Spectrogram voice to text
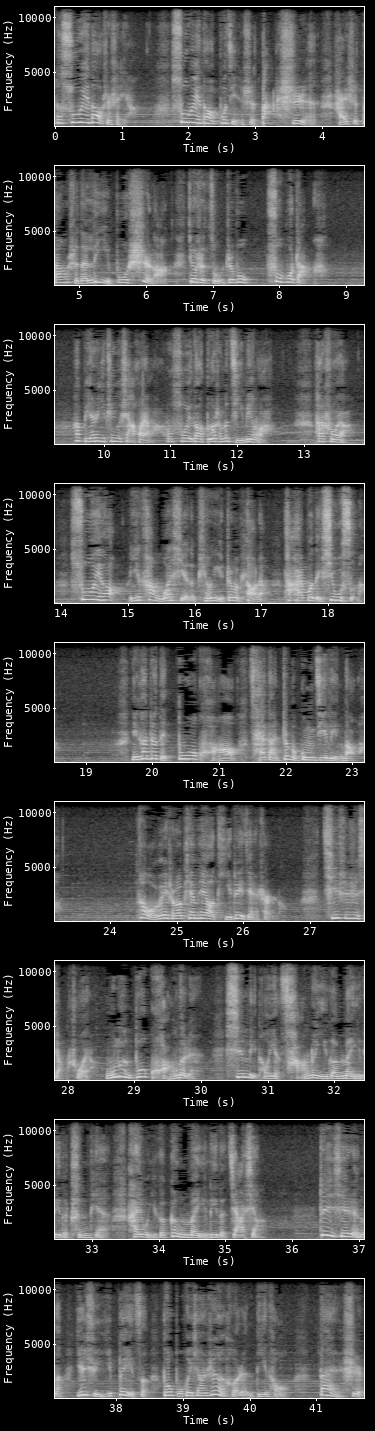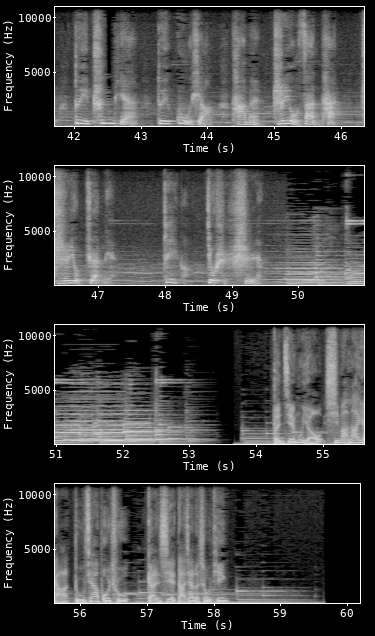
那苏味道是谁呀？苏味道不仅是大诗人，还是当时的吏部侍郎，就是组织部副部长啊。那别人一听就吓坏了，说苏味道得什么疾病了？他说呀，苏味道一看我写的评语这么漂亮，他还不得羞死吗？你看这得多狂傲，才敢这么攻击领导啊？那我为什么偏偏要提这件事儿呢？其实是想说呀，无论多狂的人。心里头也藏着一个美丽的春天，还有一个更美丽的家乡。这些人呢，也许一辈子都不会向任何人低头，但是对春天、对故乡，他们只有赞叹，只有眷恋。这个就是诗人。本节目由喜马拉雅独家播出，感谢大家的收听。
